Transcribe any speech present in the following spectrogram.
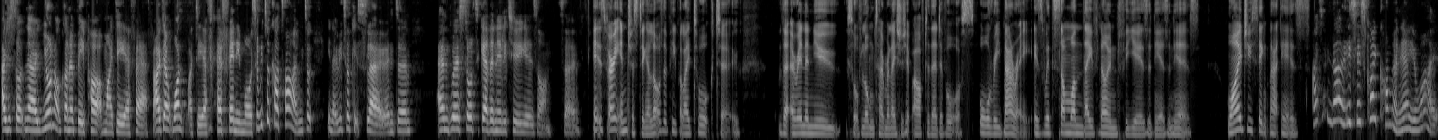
I just thought, no, you're not going to be part of my DFF. I don't want my DFF anymore. So we took our time. We took, you know, we took it slow, and um, and we're still together nearly two years on. So it is very interesting. A lot of the people I talk to that are in a new sort of long term relationship after their divorce or remarry is with someone they've known for years and years and years. Why do you think that is? I don't know. It's it's quite common. Yeah, you're right.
